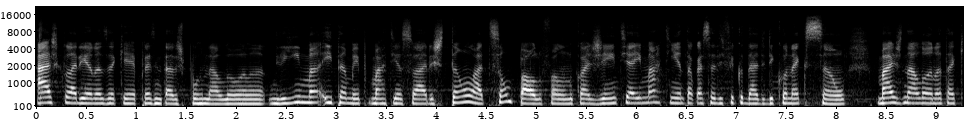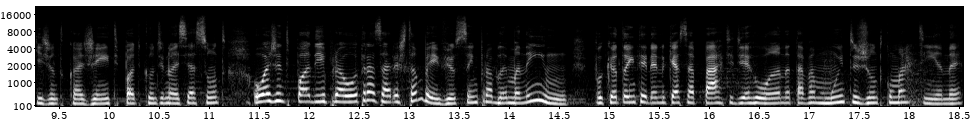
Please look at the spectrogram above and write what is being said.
As clarianas aqui representadas por Nalona Lima e também por Martinha Soares estão lá de São Paulo falando com a gente. E aí Martinha tá com essa dificuldade de conexão, mas Nalona tá aqui junto com a gente, pode continuar esse assunto, ou a gente pode ir para outras áreas também, viu? Sem problema nenhum, porque eu tô entendendo que essa parte de Erruana tava muito junto com Martinha, né?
